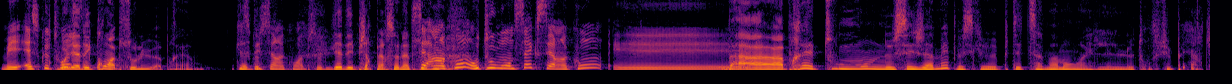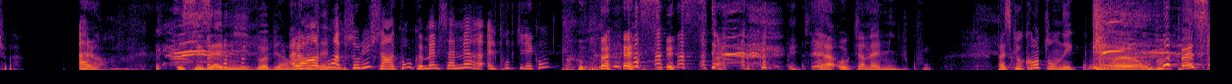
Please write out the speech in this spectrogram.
Mais est-ce que toi, il y a des cons absolus après. hein. Qu'est-ce que des- c'est un con absolu? Il y a des pires personnes C'est absolues. un con où tout le monde sait que c'est un con et. Bah après, tout le monde ne sait jamais parce que peut-être sa maman, elle, elle le trouve super, tu vois. Alors, Et ses amis, il doit bien avoir alors un con absolu, c'est un con que même sa mère, elle trouve qu'il est con? Ouais, c'est ça. Et qu'il n'a aucun ami du coup. Parce que quand on est con, euh, on peut pas se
